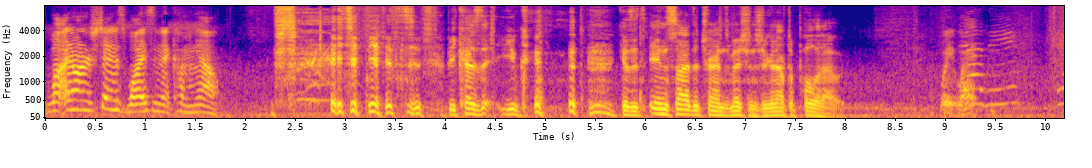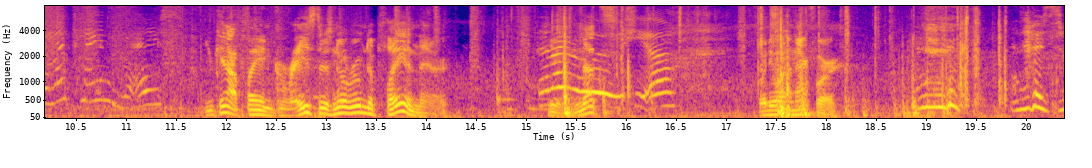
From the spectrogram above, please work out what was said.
what I don't understand is why isn't it coming out? it's, it's because you because it's inside the transmission, so you're gonna have to pull it out. Wait, what? Daddy, can I play in race? You cannot play in Grace. There's no room to play in there. Then You I go nuts. What do you want in there for? There's so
